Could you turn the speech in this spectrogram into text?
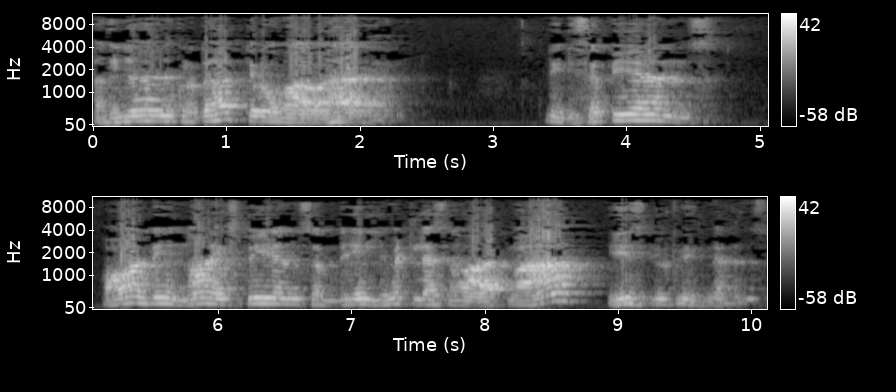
Ajnana Kradav Tirobhavah. The disappearance or the non-experience of the limitless Atma is due to ignorance.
